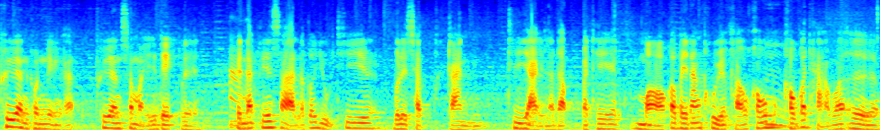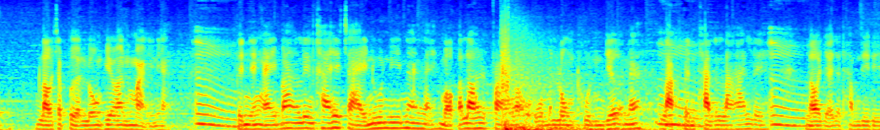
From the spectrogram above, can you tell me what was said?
เพื่อนคนหนึ่งครับเพื่อนสมัยเด็กเลย เป็นนักวิทยาศาสตร์แล้วก็อยู่ที่บริษัทประกัน ที่ใหญ่ระดับประเทศ หมอก็ไปนั่งคุยกับเขาเขาเขาก็ถามว่าเออ เราจะเปิดโรงพยาบาลใหม่เนี่ยอืมเป็นยังไงบ้างเรื่องค่าใช้จ่ายนู่นนี่นั่นอะไรหมอก็เล่าให้ฟังว่าโอ้โหมันลงทุนเยอะนะ หลักเป็นพันล้านเลยอืมเราอยากจะทำดี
